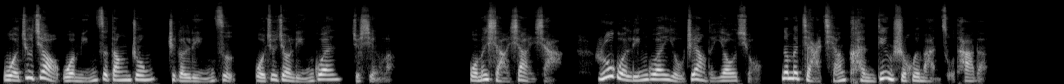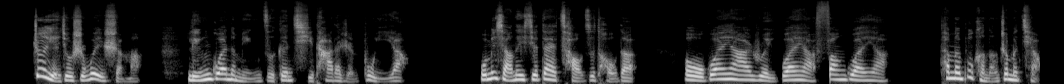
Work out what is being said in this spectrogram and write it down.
我就叫我名字当中这个灵字，我就叫灵官就行了。”我们想象一下，如果灵官有这样的要求，那么贾强肯定是会满足他的。这也就是为什么灵官的名字跟其他的人不一样。我们想那些带草字头的偶官呀、蕊官呀、方官呀，他们不可能这么巧。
